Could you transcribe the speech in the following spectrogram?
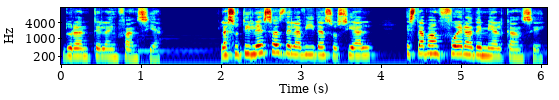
durante la infancia. Las sutilezas de la vida social estaban fuera de mi alcance,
